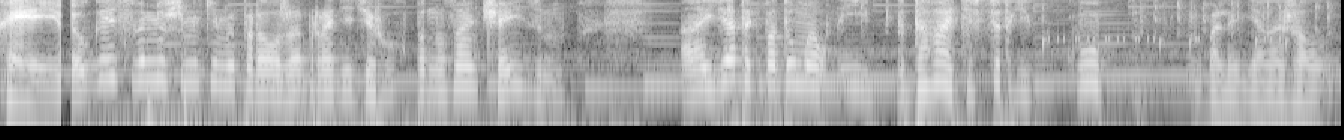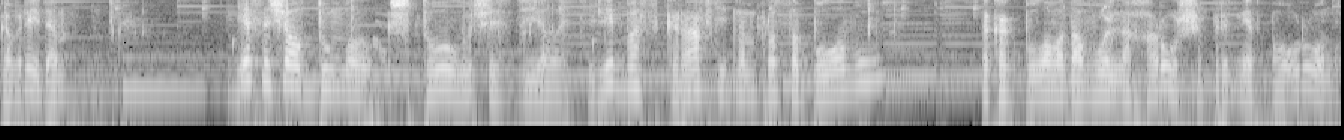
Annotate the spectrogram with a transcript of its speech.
Хей, hey, с вами Шумики, мы продолжаем бродить игру под названием Чейзм. А я так подумал, и давайте все-таки куп... Блин, я нажал говорить, да? Я сначала думал, что лучше сделать. Либо скрафтить нам просто булаву, так как булава довольно хороший предмет по урону,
